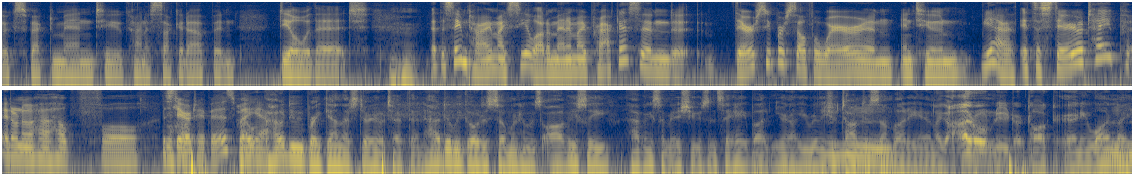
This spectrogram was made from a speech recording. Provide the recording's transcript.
expect men to kind of suck it up and deal with it. At the same time, I see a lot of men in my practice and they're super self aware and in tune. Yeah, it's a stereotype. I don't know how helpful the Well, stereotype is, but how, yeah. how do we break down that stereotype then? How do we go to someone who is obviously having some issues and say, "Hey, but you know, you really should talk to Mm-hmm. somebody," and like, "I don't need to talk to anyone." Like,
